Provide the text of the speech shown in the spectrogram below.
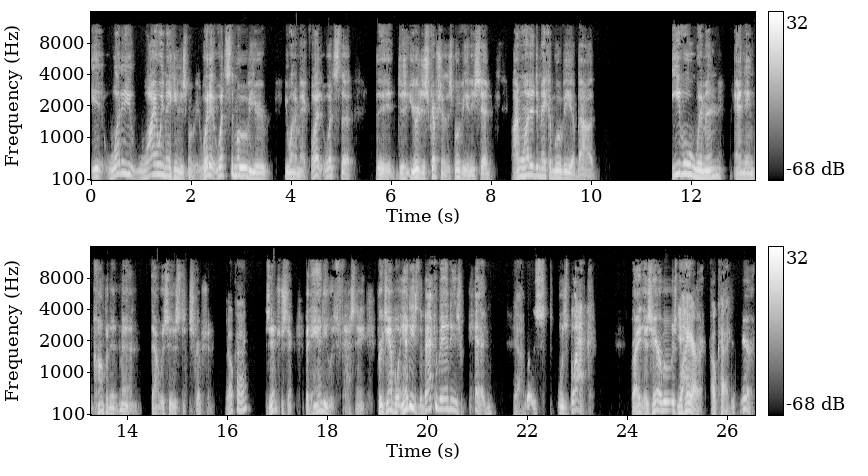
i- What are you? Why are we making this movie? What? What's the movie you you want to make? What? What's the the your description of this movie?" And he said, "I wanted to make a movie about evil women and incompetent men." That was his description. Okay. It's interesting, but Andy was fascinating. For example, Andy's the back of Andy's head Yeah. was was black, right? His hair was Your black hair. Okay. here.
